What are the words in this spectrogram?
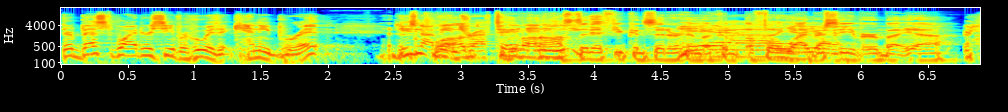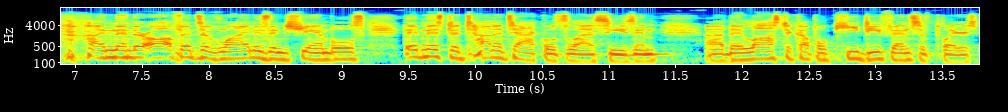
Their best wide receiver, who is it? Kenny Britt. He's not being drafted. Tavon Austin, leagues. if you consider him yeah, a, a, full yeah, wide yeah. receiver, but yeah. and then their offensive line is in shambles. They missed a ton of tackles last season. Uh, they lost a couple key defensive players.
